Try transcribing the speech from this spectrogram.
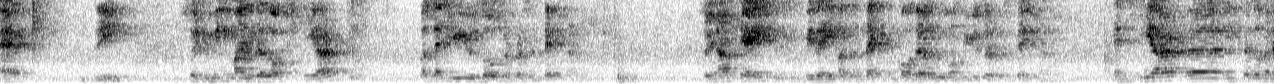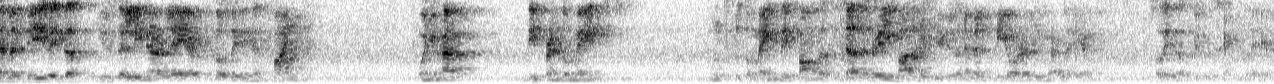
F, Z. So you minimize the loss here, but then you use those representations. So in our case, this would be the image and text encoder, we want to use the representations. And here, uh, instead of an MLP, they just use the linear layer because they didn't find, when you have different domains, multiple domains, they found that it doesn't really matter if you use an MLP or a linear layer. So they just use the simple layer.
